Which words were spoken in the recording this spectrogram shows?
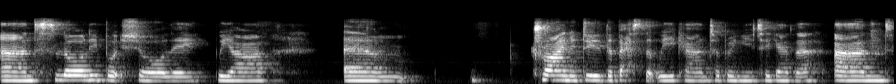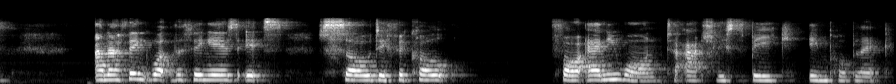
And slowly but surely, we are um, trying to do the best that we can to bring you together. And and I think what the thing is, it's so difficult for anyone to actually speak in public.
